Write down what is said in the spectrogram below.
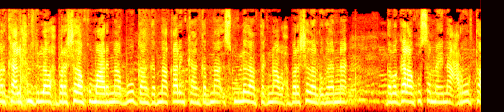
Marka alxamdulilah waxbarashadaan ku maarinaa buuggaan gadnaa qalinkaan gadnaa iskuulladaan tagnaa waxbarashadaan ogaanaa dabagalaan ku samaynaa carruurta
